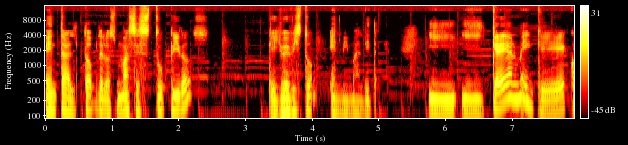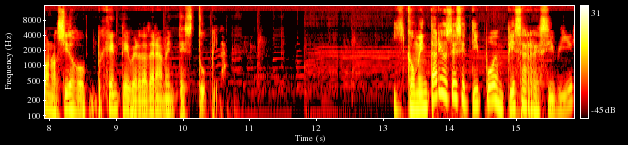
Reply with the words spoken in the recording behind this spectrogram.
Entra al top de los más estúpidos que yo he visto en mi maldita y, créanme que he conocido gente verdaderamente estúpida. Y comentarios de ese tipo empieza a recibir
